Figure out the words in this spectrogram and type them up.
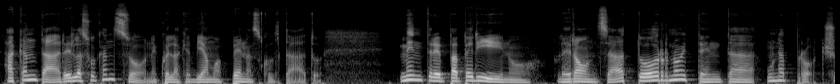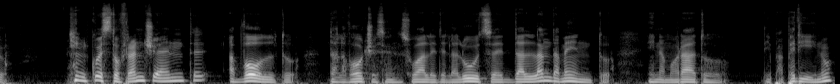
a cantare la sua canzone, quella che abbiamo appena ascoltato, mentre Paperino le ronza attorno e tenta un approccio. In questo frangente, avvolto dalla voce sensuale della Lutz e dall'andamento innamorato di Paperino,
